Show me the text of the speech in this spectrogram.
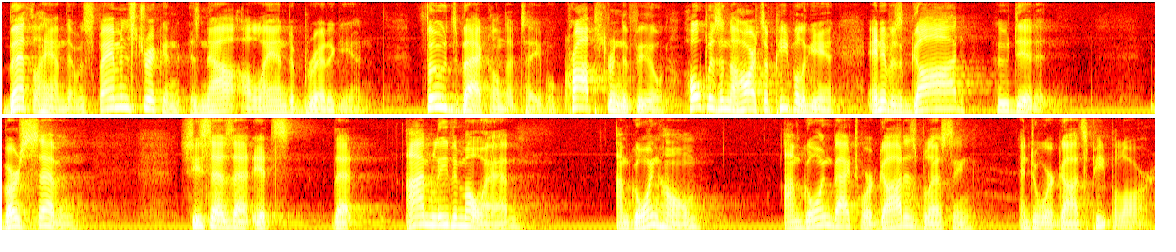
Bethlehem, that was famine stricken, is now a land of bread again. Food's back on the table, crops are in the field, hope is in the hearts of people again. And it was God who did it. Verse 7, she says that it's that I'm leaving Moab, I'm going home, I'm going back to where God is blessing and to where God's people are.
